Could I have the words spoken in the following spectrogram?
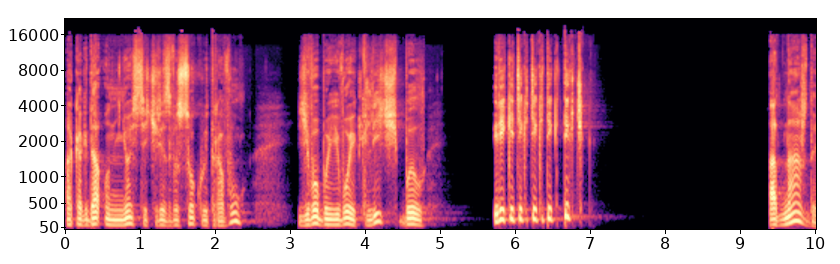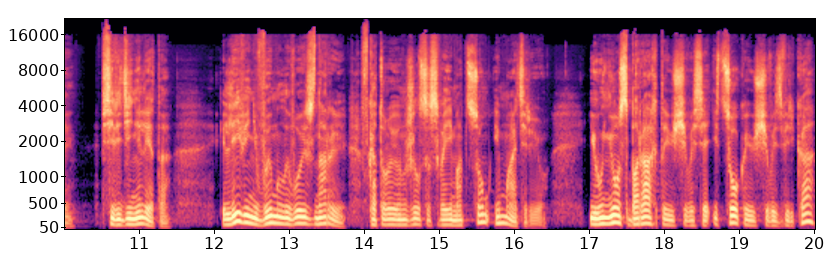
а когда он несся через высокую траву, его боевой клич был «Рики-тик-тик-тик-тикчик». Однажды, в середине лета, ливень вымыл его из норы, в которой он жил со своим отцом и матерью, и унес барахтающегося и цокающего зверька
